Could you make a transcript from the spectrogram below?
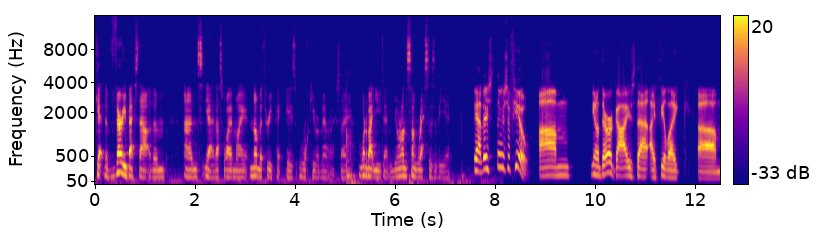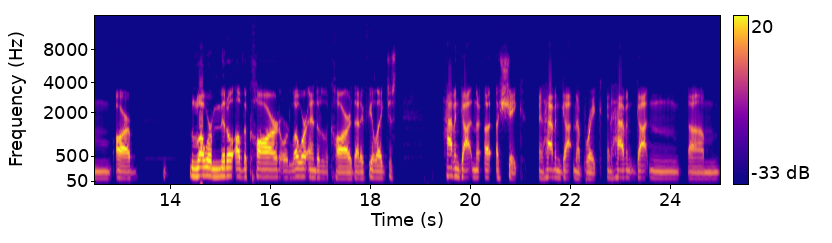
get the very best out of them. And yeah, that's why my number three pick is Rocky Romero. So, what about you, Damon? Your unsung wrestlers of the year. Yeah, there's there's a few. Um, you know, there are guys that I feel like um, are lower middle of the card or lower end of the card that I feel like just haven't gotten a, a shake and haven't gotten a break and haven't gotten um,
